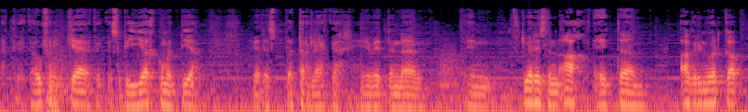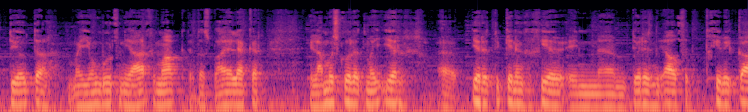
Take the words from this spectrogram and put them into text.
ek ek hou van die kerk. Ek is op die jeugkomitee. Jy weet, dit is bitter lekker. Jy weet in uh, in 2008 het um, Agri Noordkap Toyota my jongboer van die jaar gemaak. Dit was baie lekker. Die landbouskool het my eer uh ere toekenning gegee en um 2011 het GWK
